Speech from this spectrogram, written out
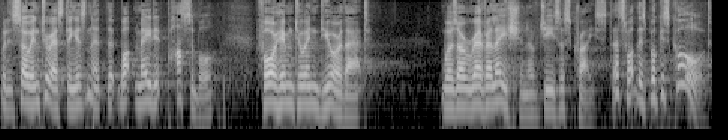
But it's so interesting, isn't it, that what made it possible for him to endure that was a revelation of Jesus Christ. That's what this book is called.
